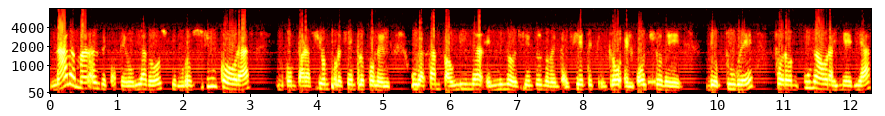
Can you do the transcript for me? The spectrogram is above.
nada más de categoría 2, que duró cinco horas, en comparación, por ejemplo, con el huracán Paulina en 1997, que entró el 8 de, de octubre, fueron una hora y media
